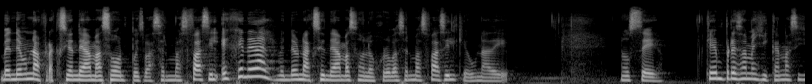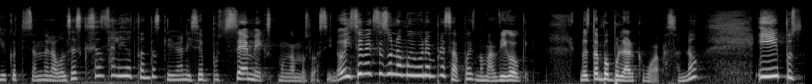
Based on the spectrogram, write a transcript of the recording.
vender una fracción de Amazon pues va a ser más fácil. En general, vender una acción de Amazon a lo mejor va a ser más fácil que una de, no sé, ¿Qué empresa mexicana sigue cotizando en la bolsa? Es que se han salido tantas que yo ni sé, pues Cemex, pongámoslo así, ¿no? Y Cemex es una muy buena empresa, pues nomás digo que no es tan popular como Amazon, ¿no? Y pues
